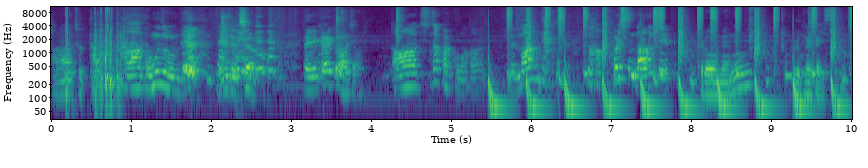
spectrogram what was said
아 좋다. 아 너무 좋은데? 되게 좋죠. 되게 깔끔하죠. 아 진짜 깔끔하다 웬만한 데 나 훨씬 나은데 들어오면은 룸메가 있습니다.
